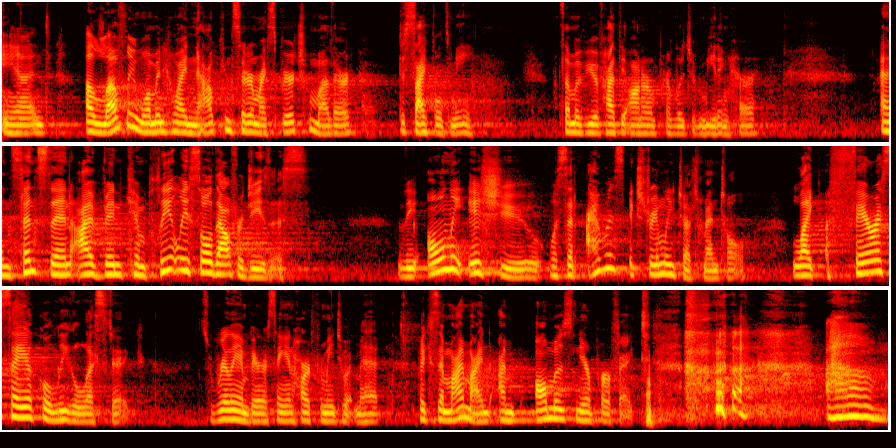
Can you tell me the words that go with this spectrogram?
And a lovely woman who I now consider my spiritual mother discipled me. Some of you have had the honor and privilege of meeting her. And since then, I've been completely sold out for Jesus. The only issue was that I was extremely judgmental, like a Pharisaical legalistic. It's really embarrassing and hard for me to admit because, in my mind, I'm almost near perfect. um,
